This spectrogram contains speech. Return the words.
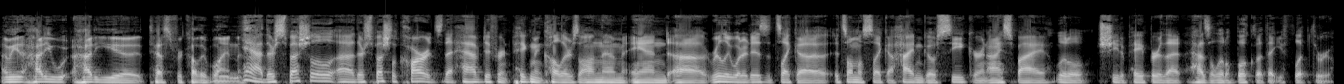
I mean, how do you how do you uh, test for color blindness? Yeah, there's special uh, there's special cards that have different pigment colors on them, and uh, really what it is, it's like a it's almost like a hide and go seek or an I Spy little sheet of paper that has a little booklet that you flip through,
